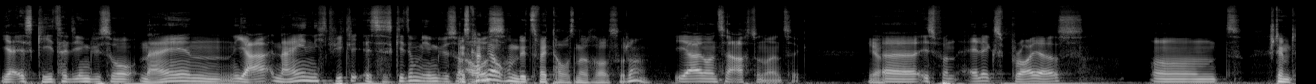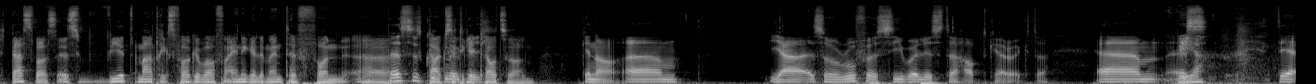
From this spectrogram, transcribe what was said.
Ja, es geht halt irgendwie so, nein, ja, nein, nicht wirklich. Es, es geht um irgendwie so Es kam ja auch um die 2000er raus, oder? Ja, 1998. Ja. Äh, ist von Alex Proyas und... Stimmt, das war's. Es wird Matrix vorgeworfen, einige Elemente von äh, das ist Dark City geklaut zu haben. Genau. Ähm, ja, also Rufus Sewell ist der Hauptcharakter. Ähm, Wer? Es, der,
